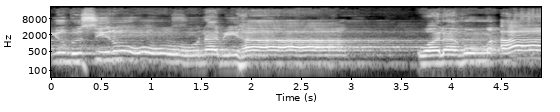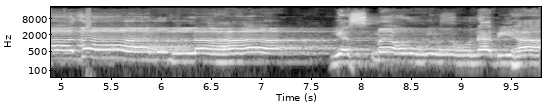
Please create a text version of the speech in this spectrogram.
يبصرون بها ولهم آذان لا يسمعون بها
